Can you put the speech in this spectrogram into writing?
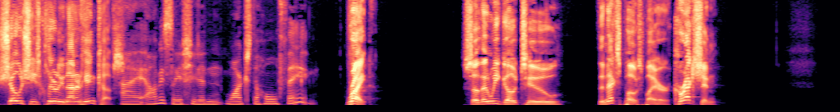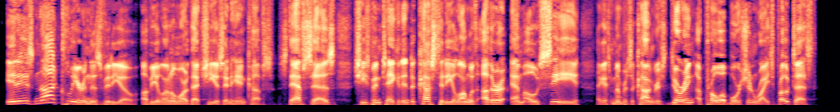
shows she's clearly not in handcuffs? I obviously she didn't watch the whole thing. Right. So then we go to the next post by her. Correction. It is not clear in this video of Ilhan Omar that she is in handcuffs. Staff says she's been taken into custody along with other MOC, I guess members of Congress, during a pro abortion rights protest.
